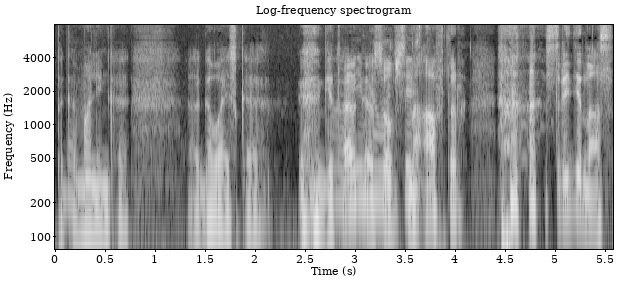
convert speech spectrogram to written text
такая Да. маленькая гавайская гитарка. имела Собственно, автор среди нас.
